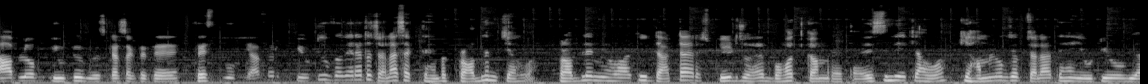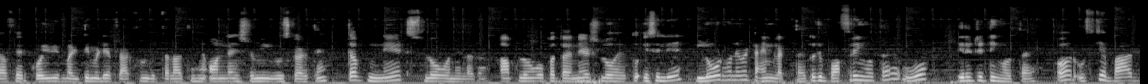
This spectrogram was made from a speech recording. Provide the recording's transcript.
आप लोग यूट्यूब यूज़ कर सकते थे फेसबुक या फिर यूट्यूब वगैरह तो चला सकते हैं बट प्रॉब्लम क्या हुआ? प्रॉब्लम ये हुआ कि डाटा स्पीड जो है बहुत कम रहता है। इसलिए क्या हुआ कि हम लोग जब चलाते हैं यूट्यूब या फिर कोई भी मल्टीमीडिया प्लेटफॉर्म जब चलाते हैं ऑनलाइन स्ट्रीमिंग यूज़ करते हैं, तब नेट स्लो होने लगा। आप लोगों को पता है नेट स्लो है तो इसलिए लोड होने में टाइम लगता है। तो जो बफरिंग होता है, वो इरिटेटिंग होता है। और उसके बाद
